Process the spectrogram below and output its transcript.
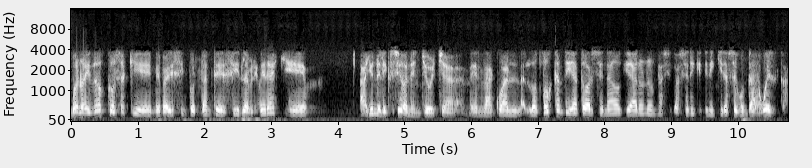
Bueno, hay dos cosas que me parece importante decir. La primera es que hay una elección en Georgia en la cual los dos candidatos al Senado quedaron en una situación en que tienen que ir a segunda vuelta.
